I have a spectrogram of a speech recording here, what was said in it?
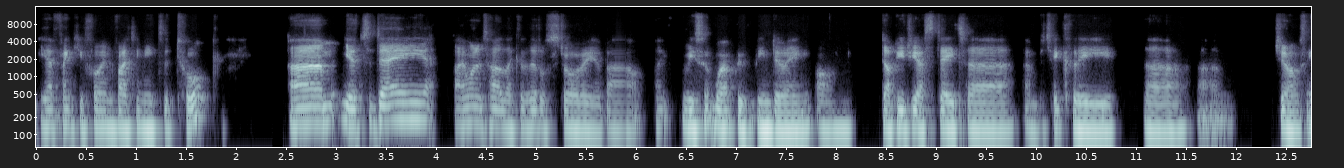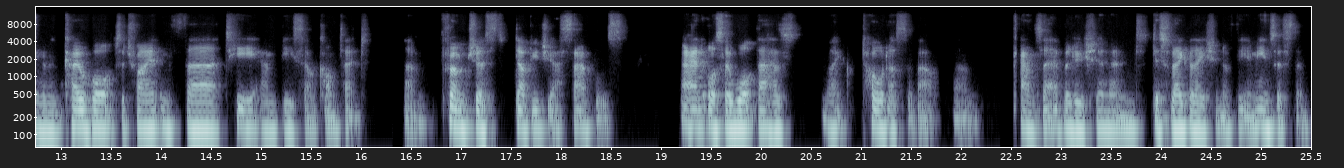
yeah, thank you for inviting me to talk. Um, yeah, today I want to tell like a little story about like recent work we've been doing on WGS data and particularly the um, Genomics England cohort to try and infer T and B cell content um, from just WGS samples, and also what that has like told us about um, cancer evolution and dysregulation of the immune system.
